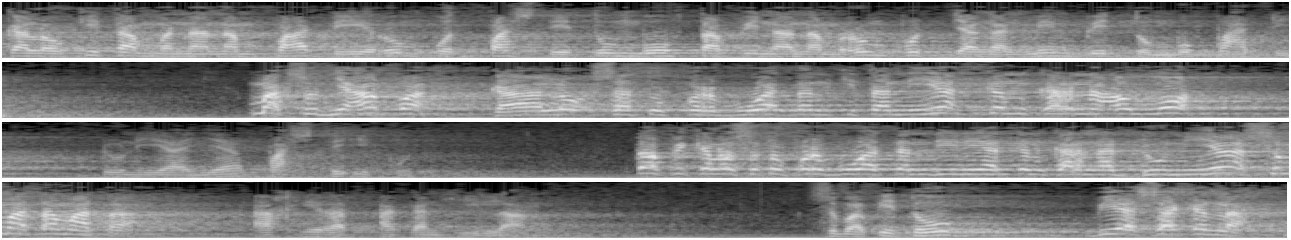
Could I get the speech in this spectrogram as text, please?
kalau kita menanam padi, rumput pasti tumbuh, tapi nanam rumput jangan mimpi tumbuh padi. Maksudnya apa? Kalau satu perbuatan kita niatkan karena Allah, dunianya pasti ikut. Tapi kalau satu perbuatan diniatkan karena dunia semata-mata, akhirat akan hilang. Sebab itu, biasakanlah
